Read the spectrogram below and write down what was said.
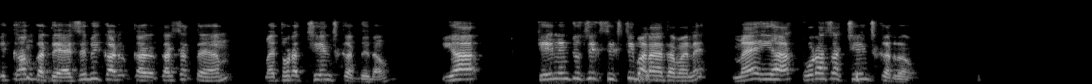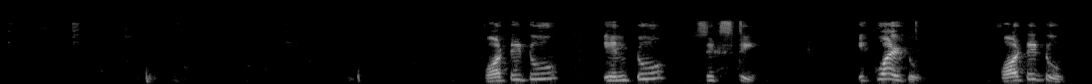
एक काम करते हैं ऐसे भी कर, कर, कर सकते हैं हम। मैं थोड़ा चेंज कर दे रहा हूँ। यह टेन इंटू सिक्स सिक्सटी बनाया था मैंने। मैं यह थोड़ा सा चेंज कर रहा हूँ। Forty two into sixty equal to 42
